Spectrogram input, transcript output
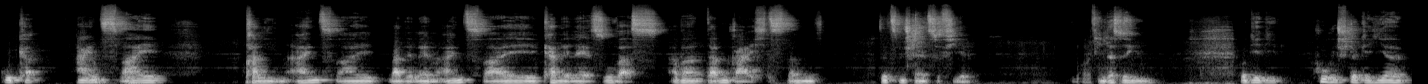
gut kann. Ein, zwei Pralinen, ein, zwei Madeleine, ein, zwei Canelés, sowas. Aber dann reicht's. Dann wird's mir schnell zu viel. Und deswegen, und die, die Kuchenstücke hier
